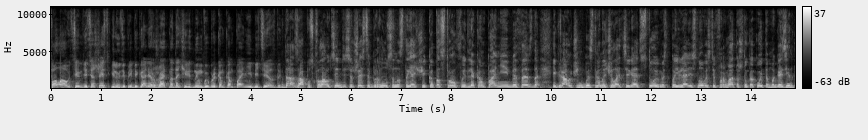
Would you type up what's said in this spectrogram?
Fallout 76 и люди прибегали ржать над очередным выбрыком компании Bethesda. Да, запуск Fallout 76 обернулся настоящей катастрофой для компании Bethesda. Игра очень быстро начала терять стоимость. Появлялись новости формата, что какой-то магазин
